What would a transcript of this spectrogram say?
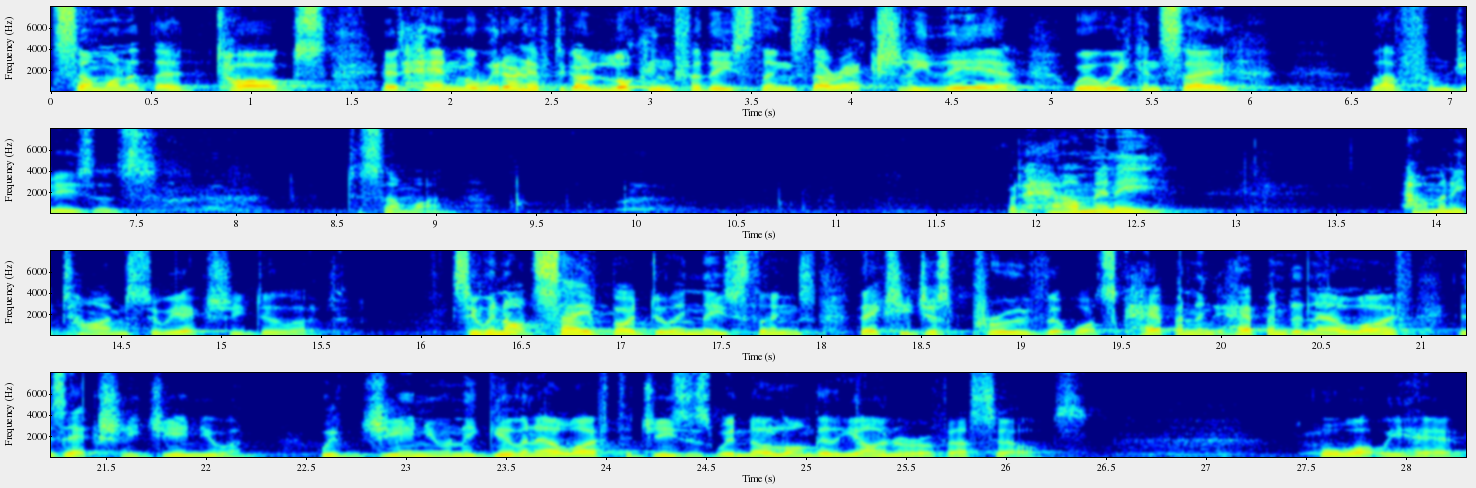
someone at the Togs, at Hanmer, we don't have to go looking for these things. They're actually there where we can say, Love from Jesus to someone. But how many, how many times do we actually do it? See, we're not saved by doing these things. They actually just prove that what's happening, happened in our life is actually genuine. We've genuinely given our life to Jesus. We're no longer the owner of ourselves or what we have.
